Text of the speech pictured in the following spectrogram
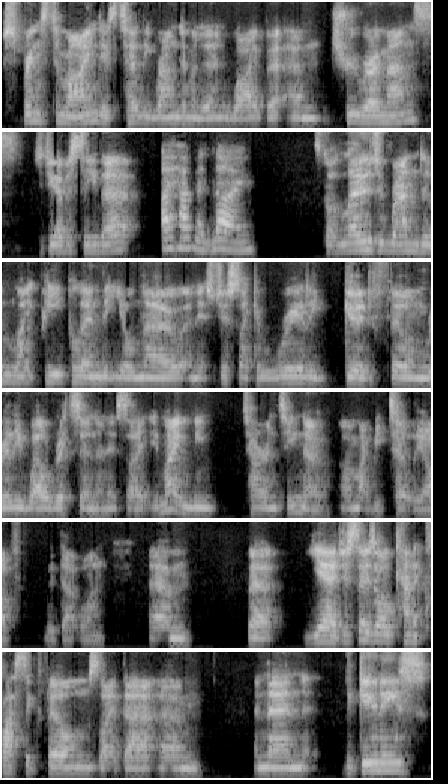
springs to mind is totally random. I don't know why, but um, True Romance. Did you ever see that? I haven't, no it's got loads of random like people in that you'll know and it's just like a really good film really well written and it's like it might even be tarantino i might be totally off with that one um, but yeah just those old kind of classic films like that um, and then the goonies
